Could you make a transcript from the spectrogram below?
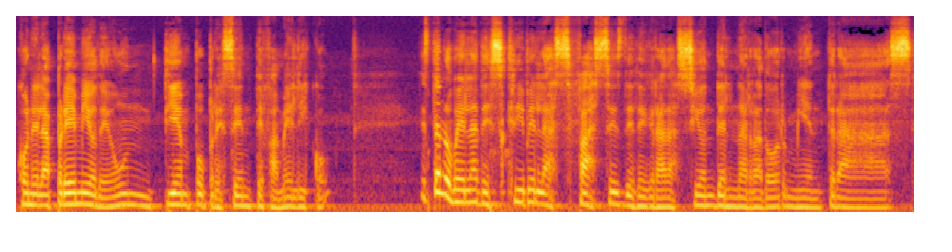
con el apremio de un tiempo presente famélico, esta novela describe las fases de degradación del narrador mientras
